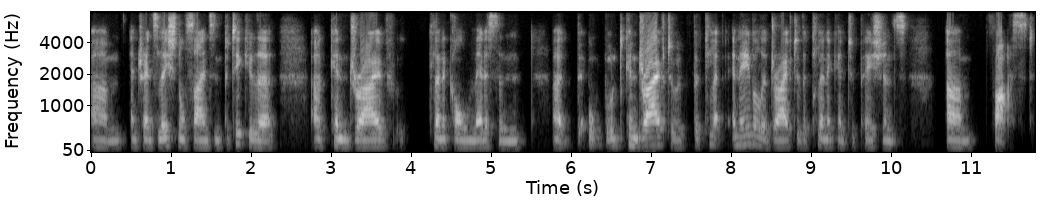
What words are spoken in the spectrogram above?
um, and translational science in particular uh, can drive clinical medicine uh, can drive to the cl- enable a drive to the clinic and to patients um, fast.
